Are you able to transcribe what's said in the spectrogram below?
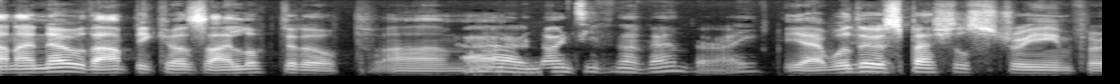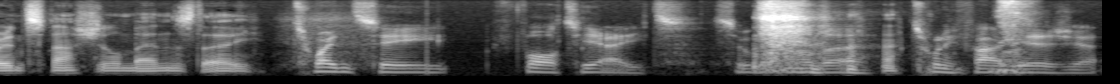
and I know that because I looked it up. Um, Oh, 19th November, eh? yeah, we'll do a special stream for International Men's Day. 2048. So we've got another 25 years yet.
